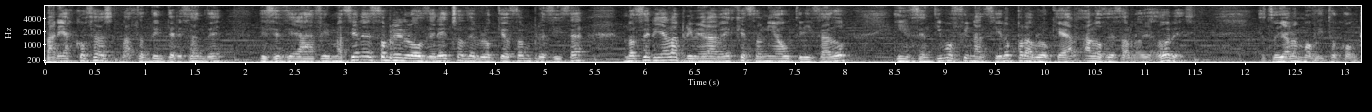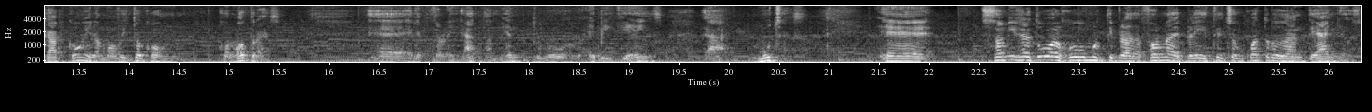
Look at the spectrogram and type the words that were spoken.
varias cosas bastante interesantes. Dice, si las afirmaciones sobre los derechos de bloqueo son precisas, no sería la primera vez que Sony ha utilizado incentivos financieros para bloquear a los desarrolladores. Esto ya lo hemos visto con Capcom y lo hemos visto con, con otras. Eh, también tuvo Epic Games, muchas. Eh, Sony retuvo el juego multiplataforma de PlayStation 4 durante años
